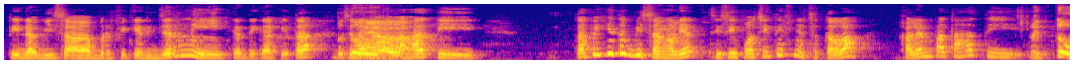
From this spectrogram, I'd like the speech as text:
tidak bisa berpikir jernih ketika kita Betul. sedang patah hati. Tapi kita bisa ngelihat sisi positifnya setelah kalian patah hati. itu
